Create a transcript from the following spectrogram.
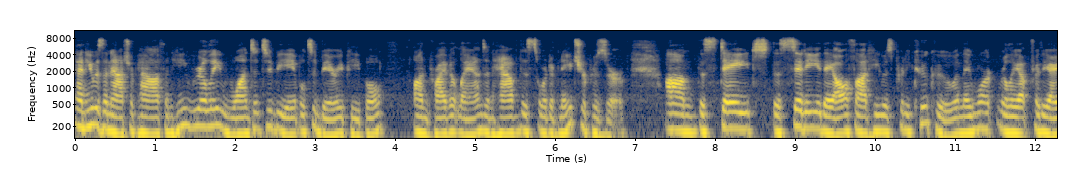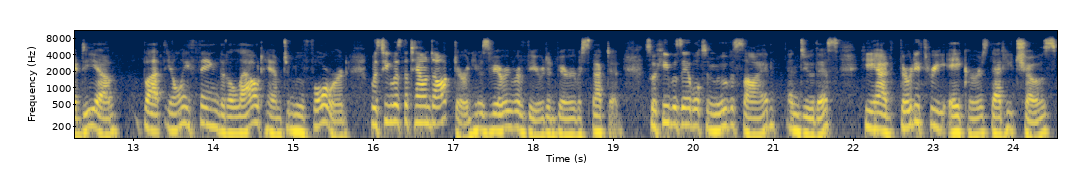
and he was a naturopath, and he really wanted to be able to bury people on private land and have this sort of nature preserve. Um, the state, the city, they all thought he was pretty cuckoo, and they weren't really up for the idea but the only thing that allowed him to move forward was he was the town doctor and he was very revered and very respected. So he was able to move aside and do this. He had 33 acres that he chose.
